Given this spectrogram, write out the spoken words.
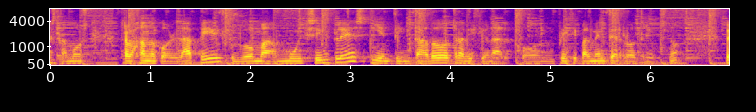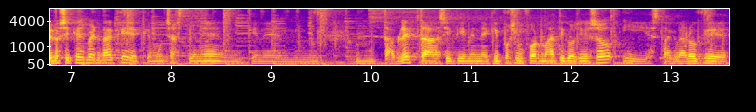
Estamos trabajando con lápiz, goma muy simples y en pintado tradicional, con principalmente Rotrix. ¿no? Pero sí que es verdad que, muchas tienen, tienen tabletas y tienen equipos informáticos y eso, y está claro que,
